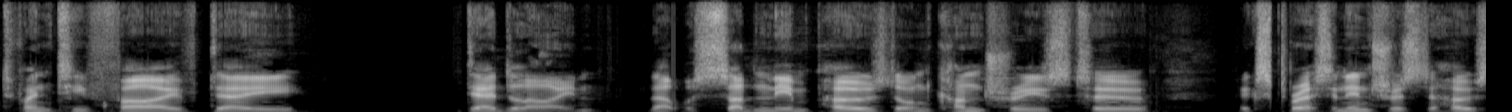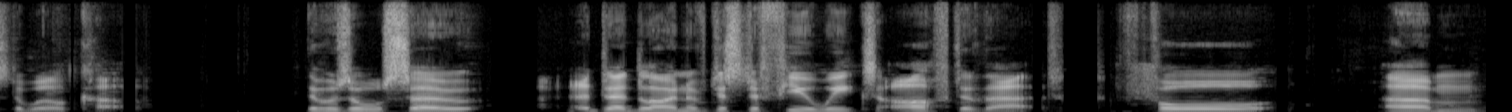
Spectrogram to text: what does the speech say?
25 day deadline that was suddenly imposed on countries to express an interest to host the World Cup. There was also a deadline of just a few weeks after that for um,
